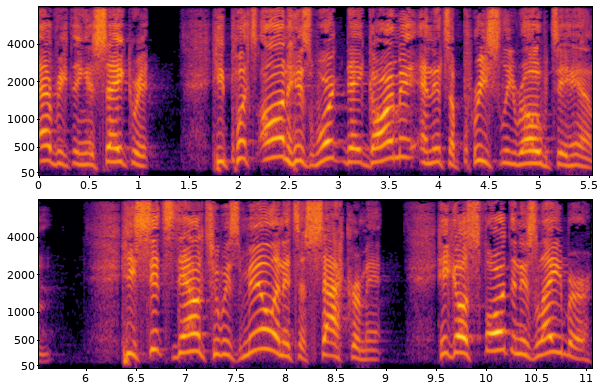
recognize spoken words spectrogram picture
everything is sacred. He puts on his workday garment, and it's a priestly robe to him. He sits down to his meal, and it's a sacrament. He goes forth in his labor,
